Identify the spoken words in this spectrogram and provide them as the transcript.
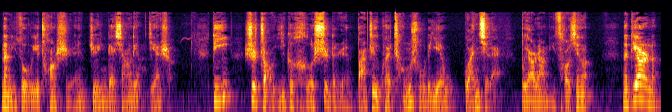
那你作为创始人就应该想两件事儿：第一是找一个合适的人把这块成熟的业务管起来，不要让你操心了；那第二呢，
